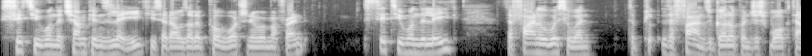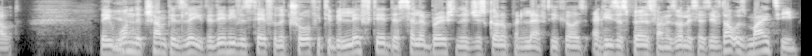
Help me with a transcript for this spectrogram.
City won the Champions League. He said I was at a pub watching it with my friend. City won the league. The final whistle went. The the fans got up and just walked out. They yeah. won the Champions League. They didn't even stay for the trophy to be lifted. The celebration, they just got up and left. He goes, and he's a Spurs fan as well. He says, if that was my team,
